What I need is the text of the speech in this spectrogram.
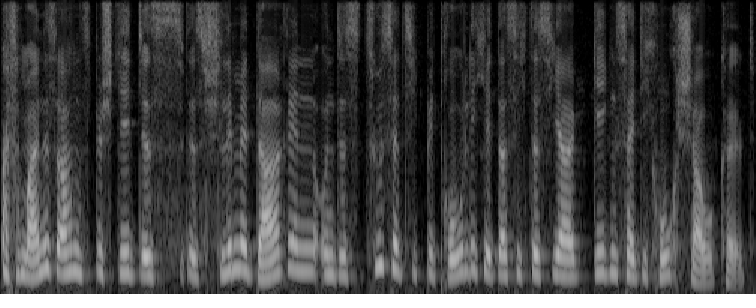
Also meines Erachtens besteht das, das Schlimme darin und das zusätzlich Bedrohliche, dass sich das ja gegenseitig hochschaukelt.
